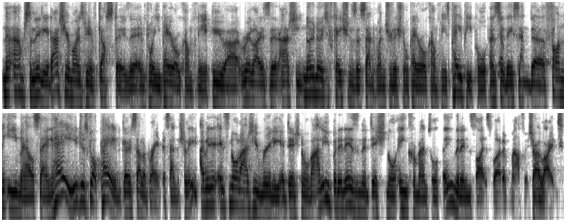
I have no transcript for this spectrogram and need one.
No, absolutely. It actually reminds me of Gusto, the employee payroll company, who uh, realized that actually no notifications are sent when traditional payroll companies pay people. And so yep. they send a fun email saying, hey, you just got paid, go celebrate, essentially. I mean, it's not actually really additional value, but it is an additional incremental thing that incites word of mouth, which I liked.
